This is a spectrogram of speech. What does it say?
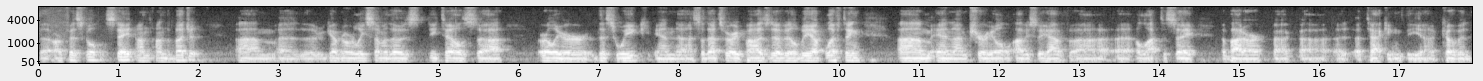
the, our fiscal state on, on the budget. Um, uh, the governor released some of those details uh, earlier this week, and uh, so that's very positive. It'll be uplifting, um, and I'm sure he'll obviously have uh, a lot to say about our attacking the COVID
